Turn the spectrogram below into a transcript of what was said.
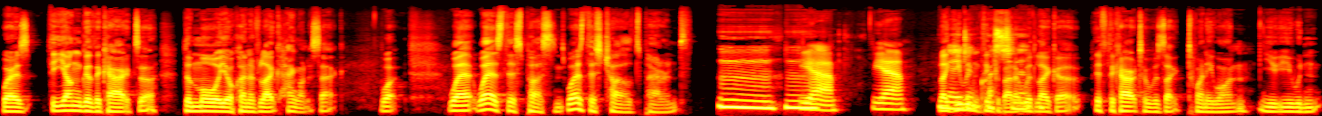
Whereas the younger the character, the more you're kind of like, hang on a sec, what, where, where's this person? Where's this child's parent? Mm, mm. Yeah. Yeah. Like Yeah, you you wouldn't think about it it. with like a if the character was like 21, you you wouldn't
